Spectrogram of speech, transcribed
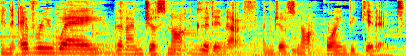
in every way, that I'm just not good enough? I'm just not going to get it.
